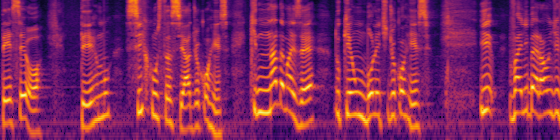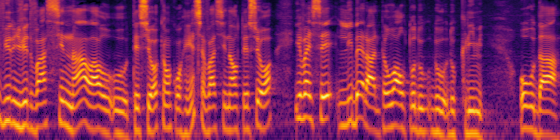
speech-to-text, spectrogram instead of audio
TCO, termo circunstanciado de ocorrência, que nada mais é do que um boletim de ocorrência. E vai liberar o indivíduo. O indivíduo vai assinar lá o, o, TCO, que é uma ocorrência, vai assinar o TCO e vai ser liberado. Então, o autor do, do, do crime ou da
